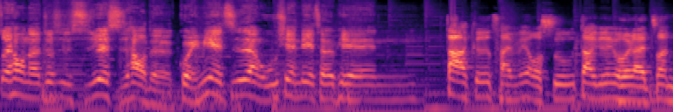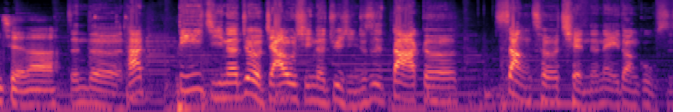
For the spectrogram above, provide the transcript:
最后呢，就是十月十号的《鬼灭之刃：无限列车篇》，大哥才没有输，大哥又回来赚钱啊！真的，他第一集呢就有加入新的剧情，就是大哥上车前的那一段故事。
